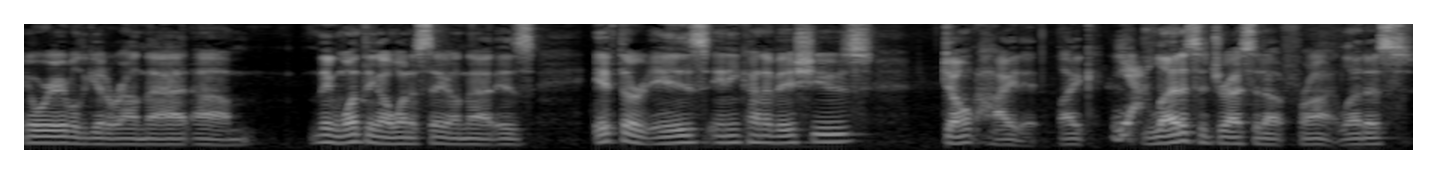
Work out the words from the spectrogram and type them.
you know, we were able to get around that. Um, I think one thing I want to say on that is if there is any kind of issues, don't hide it. Like, Yeah. let us address it up front. Let us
